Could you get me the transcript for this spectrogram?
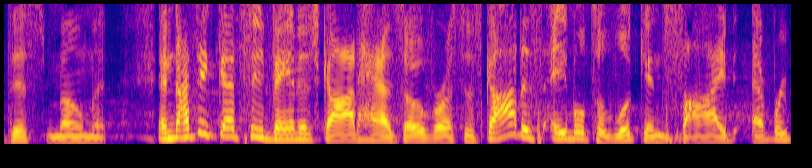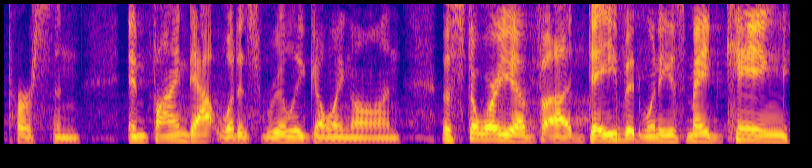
this moment? And I think that's the advantage God has over us is God is able to look inside every person and find out what is really going on. The story of uh, David when he is made king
